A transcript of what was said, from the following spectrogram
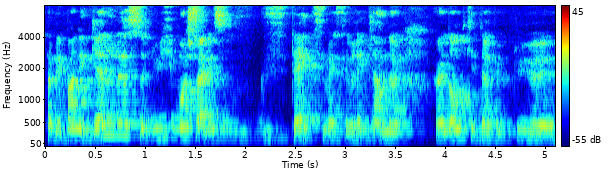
Ça dépend lesquels, là. Celui, moi, je suis allée sur Xitex, mais c'est vrai qu'il y en a un autre qui est un peu plus euh,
